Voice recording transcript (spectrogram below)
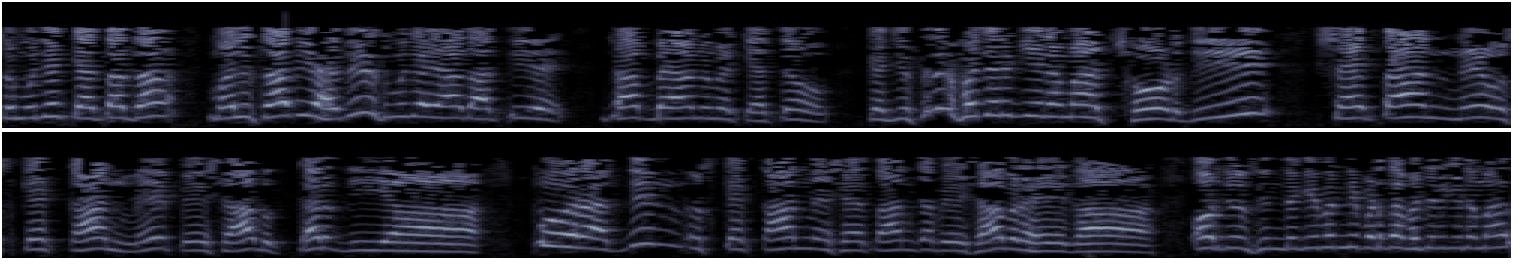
تو مجھے کہتا تھا مول صاحب، یہ حدیث مجھے یاد آتی ہے، جو آپ بیانوں میں کہتے ہو۔ کہ جس نے فجر کی نماز چھوڑ دی، شیطان نے اس کے کان میں پیشاب کر دیا۔ پورا دن اس کے کان میں شیطان کا پیشاب رہے گا۔ اور جو زندگی بھر نہیں پڑتا فجر کی نماز،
